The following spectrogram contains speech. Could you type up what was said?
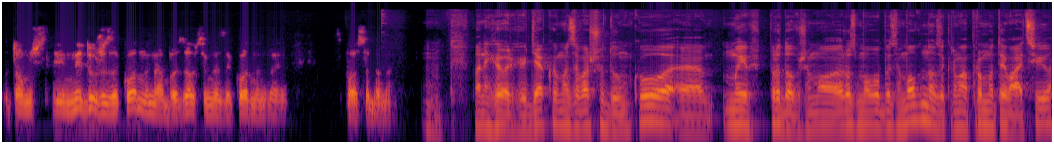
у тому числі не дуже законними або зовсім незаконними способами. Пане Георгію, дякуємо за вашу думку. Е, Ми продовжимо розмову безумовно, зокрема про мотивацію.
